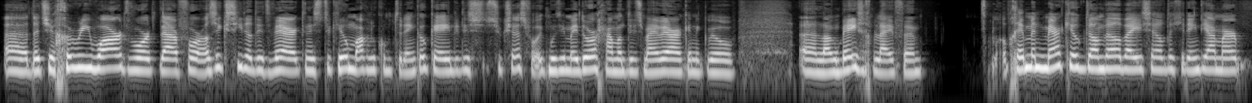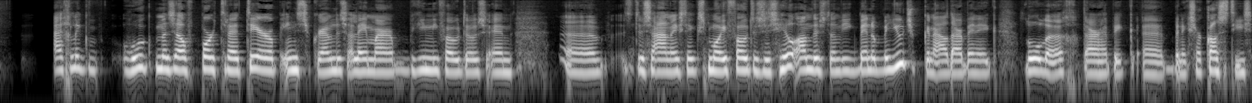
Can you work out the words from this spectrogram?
eh, dat je gereward wordt daarvoor. Als ik zie dat dit werkt, dan is het natuurlijk heel makkelijk om te denken, oké, dit is succesvol, ik moet hiermee doorgaan, want dit is mijn werk en ik wil eh, lang bezig blijven. Op een gegeven moment merk je ook dan wel bij jezelf dat je denkt, ja, maar eigenlijk hoe ik mezelf portretteer op Instagram, dus alleen maar bikinifoto's en eh tussen aanleidingstekens mooie foto's, is heel anders dan wie ik ben op mijn YouTube-kanaal. Daar ben ik lollig, daar heb ik, eh, ben ik sarcastisch.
